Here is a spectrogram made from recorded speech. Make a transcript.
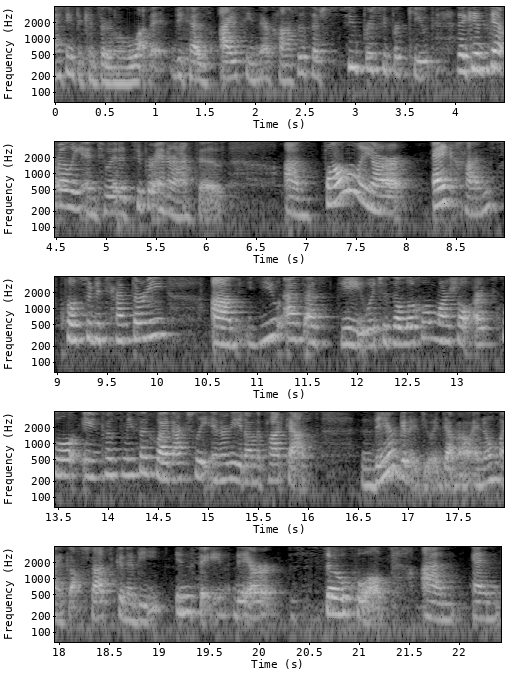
I think the kids are going to love it because I've seen their classes. They're super super cute. The kids get really into it. It's super interactive. Um, following our egg hunts closer to 10:30 um, USSD, which is a local martial arts school in Costa Mesa, who I've actually interviewed on the podcast. They're going to do a demo, and oh my gosh, that's going to be insane. They are so cool. Um, and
